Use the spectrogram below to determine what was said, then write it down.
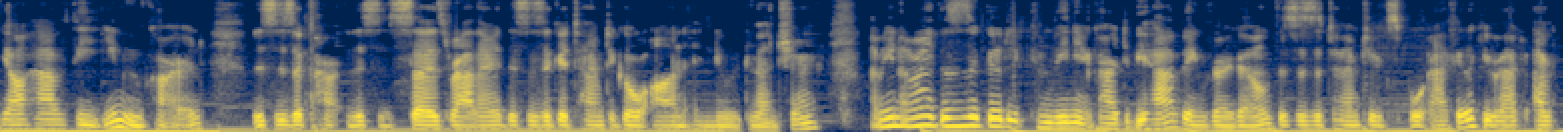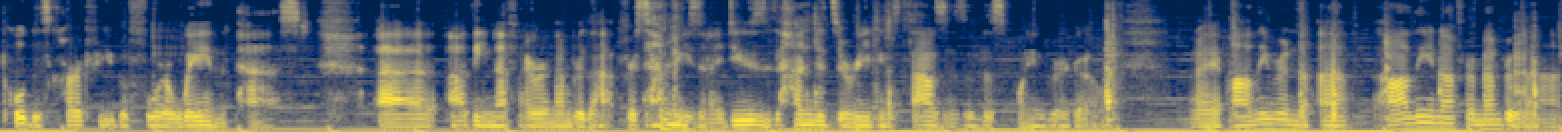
y'all have the emu card. This is a card this is, says rather this is a good time to go on a new adventure. I mean all right this is a good convenient card to be having virgo. This is a time to explore i feel like you're i've pulled this card for you before way in the past. Uh oddly enough i remember that for some reason. I do hundreds of readings thousands at this point virgo. But i oddly uh, oddly enough remember that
